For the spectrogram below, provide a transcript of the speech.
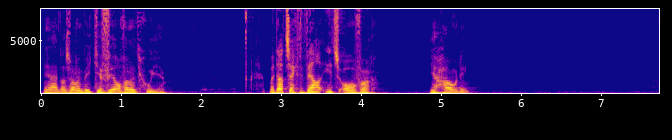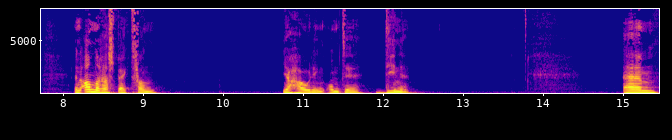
Ja, dat is wel een beetje veel van het goede. Maar dat zegt wel iets over je houding. Een ander aspect van je houding om te dienen. Um,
